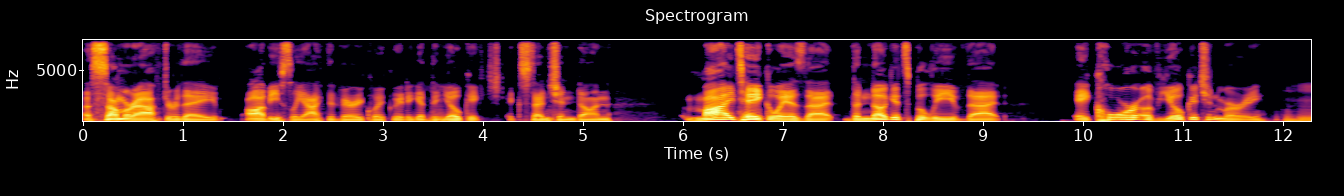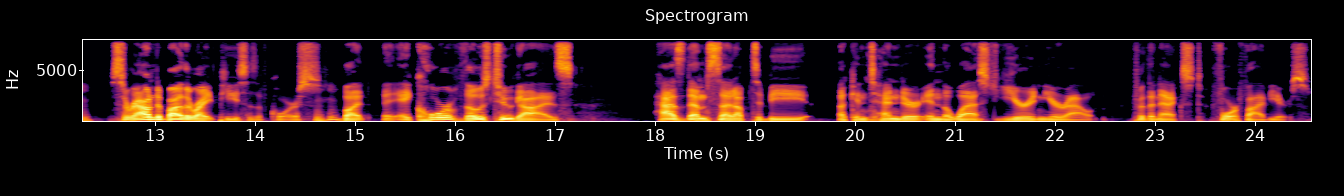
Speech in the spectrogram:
a summer after they obviously acted very quickly to get the mm-hmm. Jokic extension done. My takeaway is that the Nuggets believe that a core of Jokic and Murray, mm-hmm. surrounded by the right pieces, of course, mm-hmm. but a, a core of those two guys has them set up to be a contender in the West year in, year out for the next four or five years.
